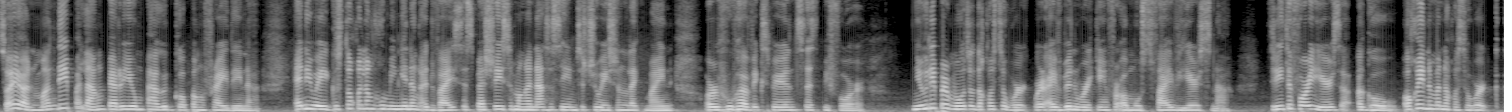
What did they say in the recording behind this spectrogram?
So, ayun, Monday pa lang, pero yung pagod ko pang Friday na. Anyway, gusto ko lang humingi ng advice, especially sa mga nasa same situation like mine or who have experienced this before. Newly promoted ako sa work where I've been working for almost five years na. Three to four years ago, okay naman ako sa work.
